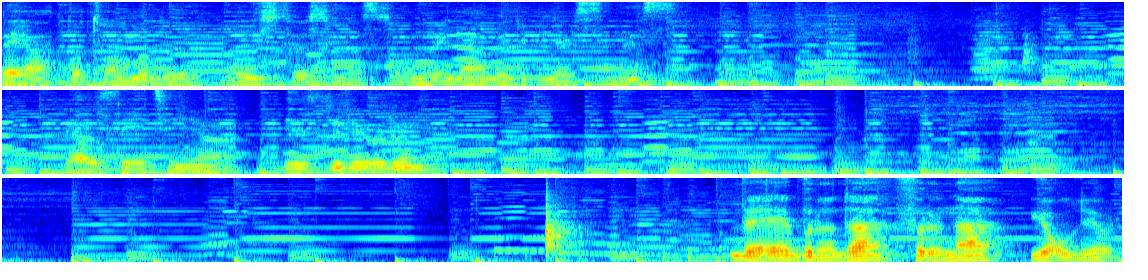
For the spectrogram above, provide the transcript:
veya da ton balığı ne istiyorsanız onu ilave edebilirsiniz. Biraz zeytinyağı gezdiriyorum. Ve bunu da fırına yolluyorum.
